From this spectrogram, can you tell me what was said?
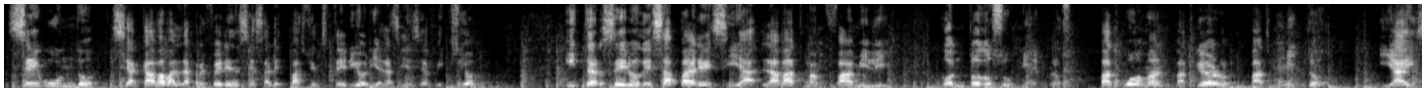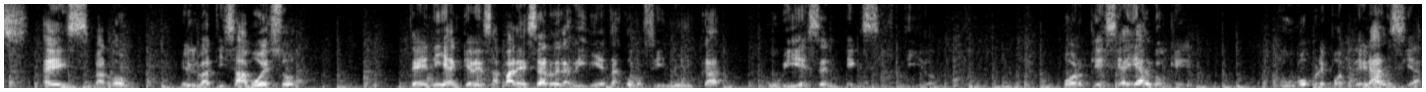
Segundo, se acababan las referencias al espacio exterior y a la ciencia ficción. Y tercero, desaparecía la Batman Family con todos sus miembros. Batwoman, Batgirl, Batmito y Ice, Ace, perdón, el batizabueso, tenían que desaparecer de las viñetas como si nunca hubiesen existido. Porque si hay algo que tuvo preponderancia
